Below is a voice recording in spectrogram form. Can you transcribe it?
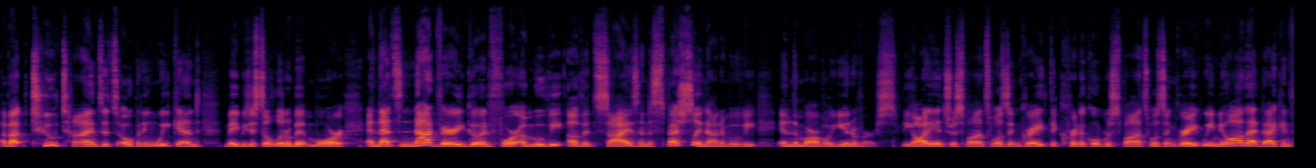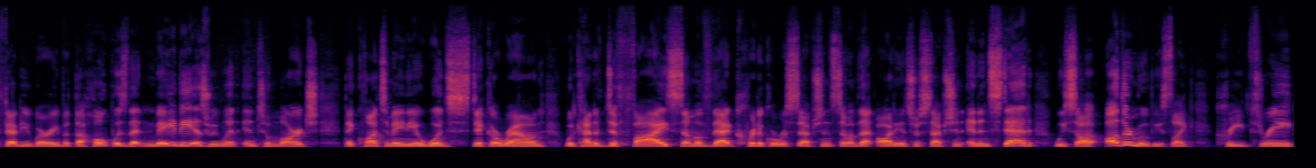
about two times its opening weekend, maybe just a little bit more. And that's not very good for a movie of its size, and especially not a movie in the Marvel universe. The audience response wasn't great, the critical response wasn't great. We knew all that back in February, but the hope was that maybe as we went into March, that Quantumania would stick around, would kind of defy some of that critical reception, some of that audience reception and instead we saw other movies like Creed 3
